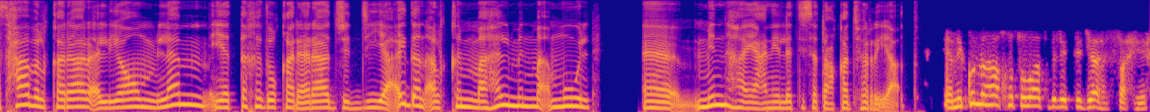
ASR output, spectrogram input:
أصحاب القرار اليوم لم يتخذوا قرارات جدية. أيضا القمة هل من مأمول آه، منها يعني التي ستعقد في الرياض؟ يعني كلها خطوات بالاتجاه الصحيح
